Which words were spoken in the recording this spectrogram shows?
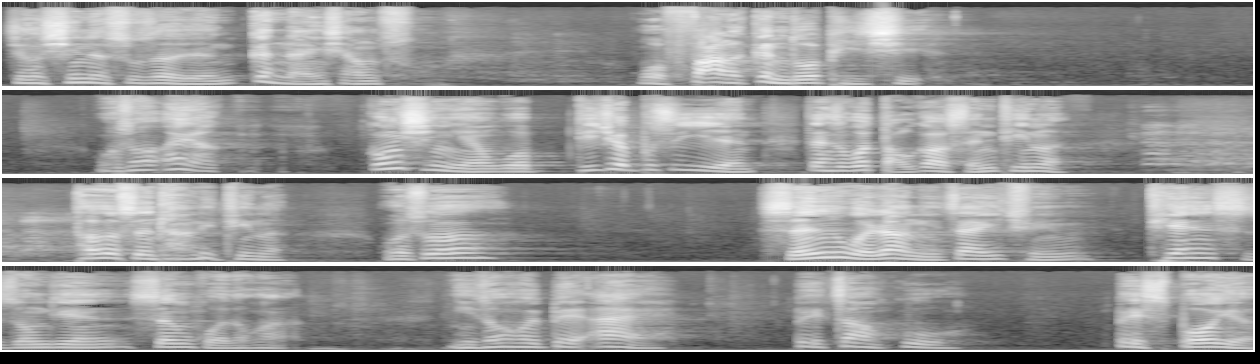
就新的宿舍的人更难相处，我发了更多脾气。我说：哎呀。”恭喜你啊！我的确不是艺人，但是我祷告神听了。他说神哪里听了？我说神如果让你在一群天使中间生活的话，你都会被爱、被照顾、被 spoil。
